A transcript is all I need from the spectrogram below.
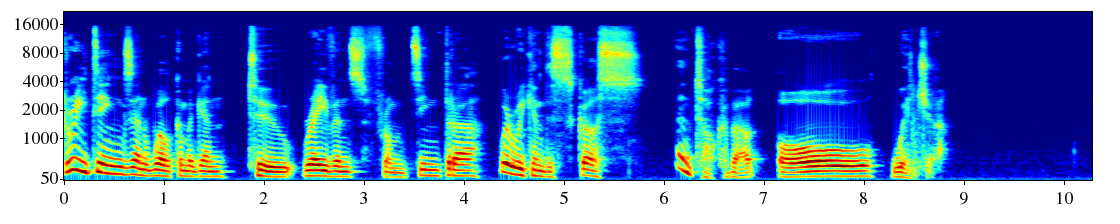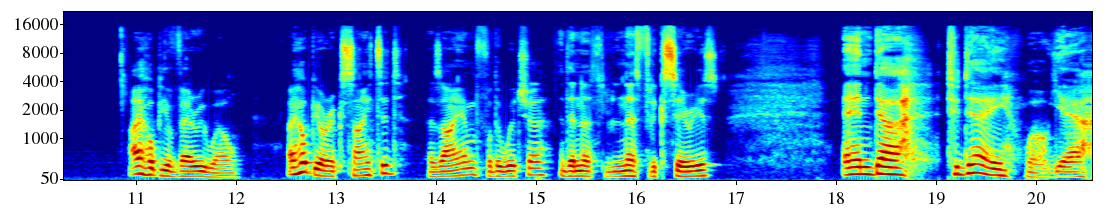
Greetings and welcome again to Ravens from Cintra, where we can discuss and talk about all Witcher. I hope you're very well. I hope you're excited, as I am, for The Witcher, the Netflix series. And uh, today, well, yeah,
